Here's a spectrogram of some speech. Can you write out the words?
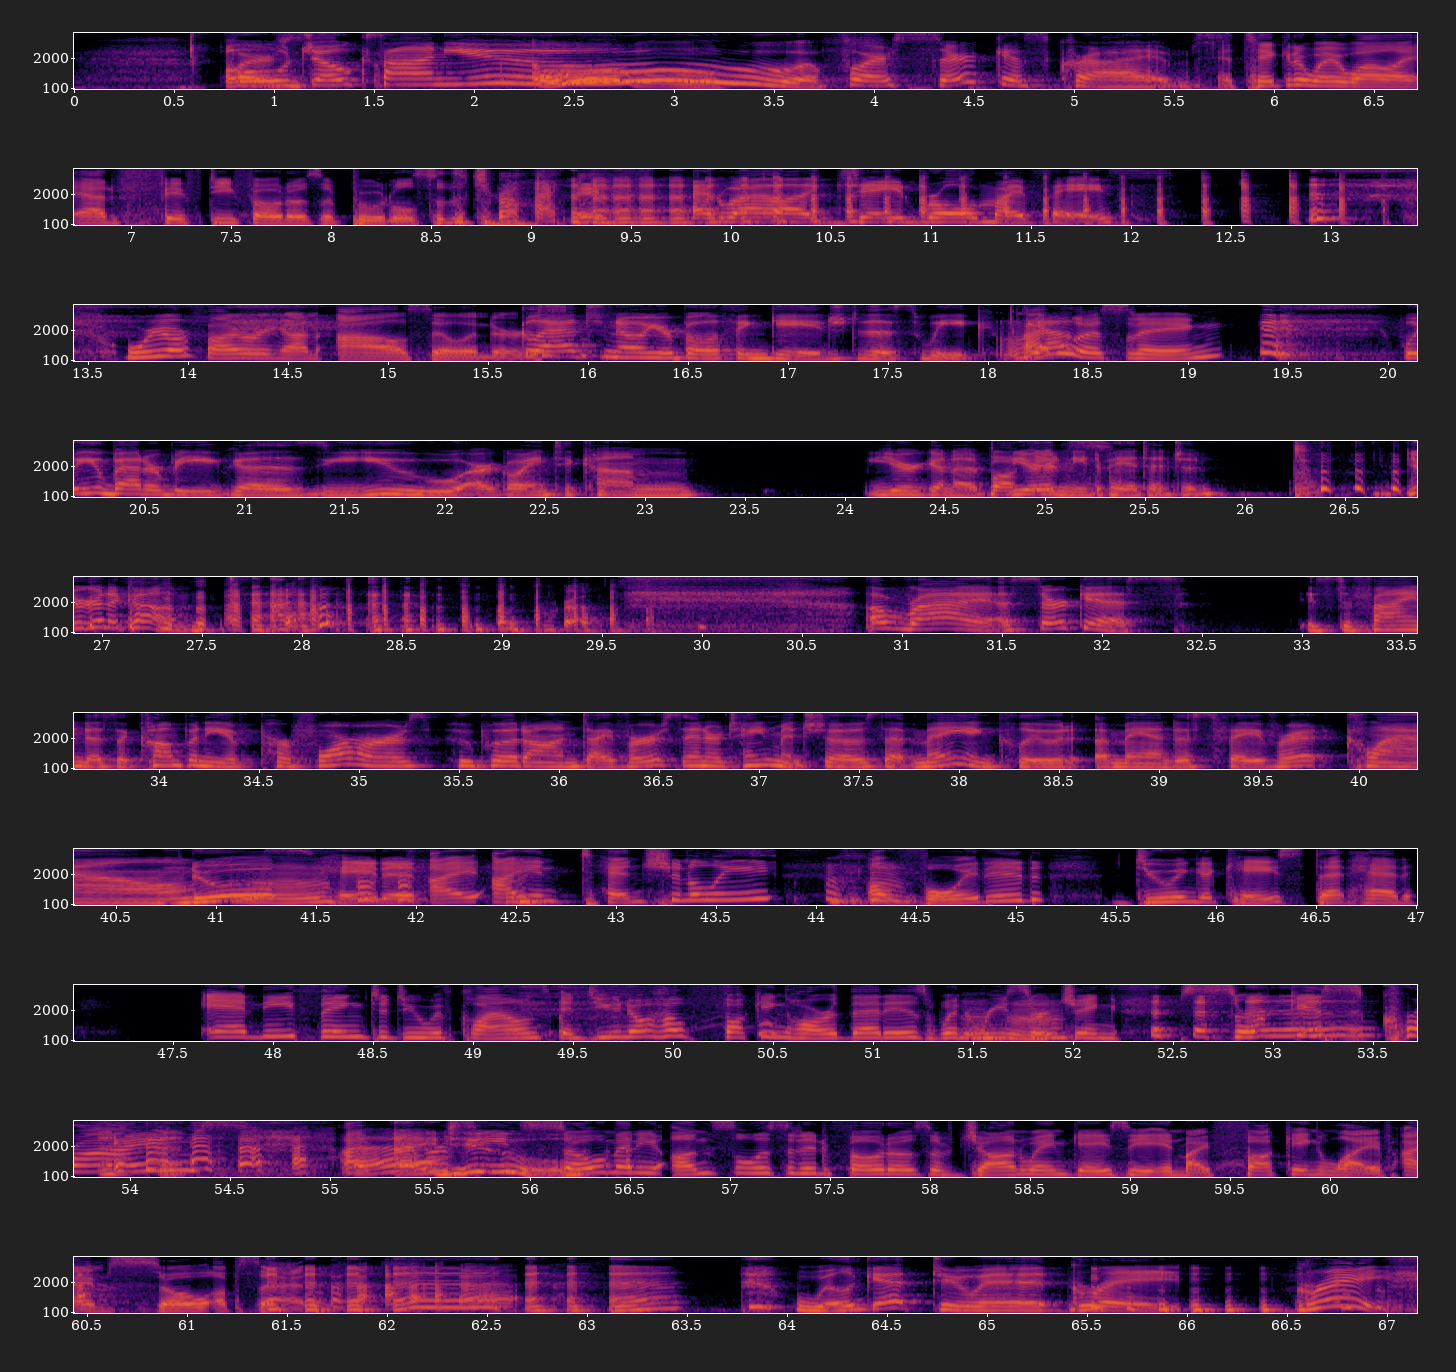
Oh, joke's on you. Ooh, for circus crimes. Yeah, Take it away while I add 50 photos of poodles to the drive. and while I jade roll my face. we are firing on all cylinders. Glad to know you're both engaged this week. I'm Yep. listening. Well, you better be because you are going to come. You're gonna. You're gonna need to pay attention. you're gonna come. Gross. All right, a circus is defined as a company of performers who put on diverse entertainment shows that may include Amanda's favorite clown. Nope. Hate it. I, I intentionally avoided doing a case that had anything to do with clowns. And do you know how fucking hard that is when mm-hmm. researching circus crimes? I've never seen so many unsolicited photos of John Wayne Gacy in my fucking life. I am so upset. We'll get to it. Great. Great.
